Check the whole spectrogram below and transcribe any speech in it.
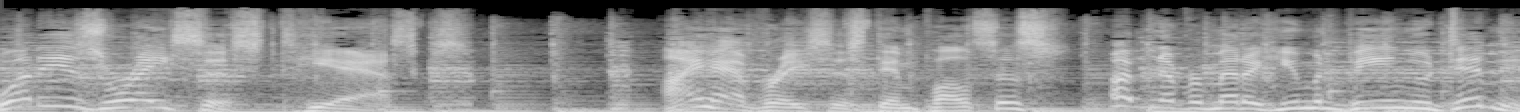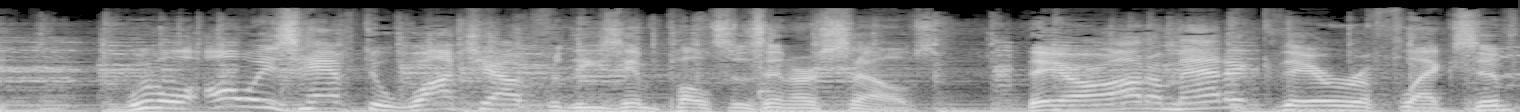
What is racist? He asks. I have racist impulses. I've never met a human being who didn't. We will always have to watch out for these impulses in ourselves. They are automatic, they are reflexive.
